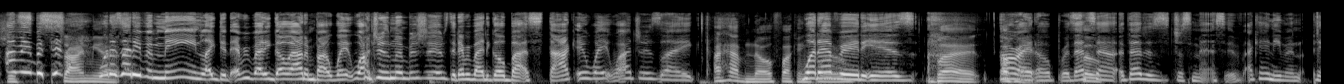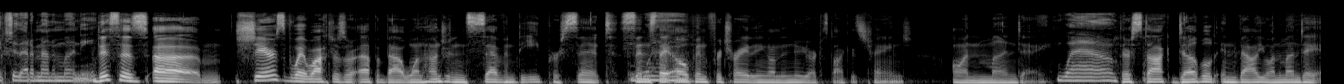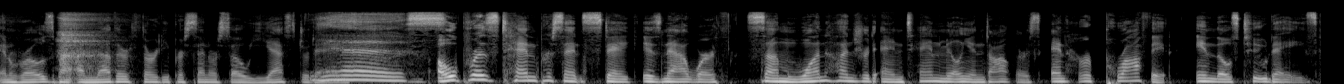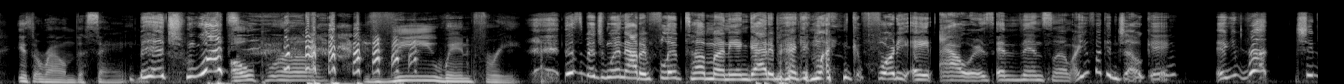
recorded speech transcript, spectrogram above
I mean, but then, what up. does that even mean? Like, did everybody go out and buy Weight Watchers memberships? Did everybody go buy stock in Weight Watchers? Like, I have no fucking whatever clue, it is. But All okay, right, Oprah. That so sound that is just massive. I can't even picture that amount of money. This is um, shares of Weight Watchers are up about 170 percent since they opened for trading on the New York Stock Exchange on Monday. Wow. Their stock doubled in value on Monday and rose by another 30% or so yesterday. Yes. Oprah's 10% stake is now worth some $110 million, and her profit in those two days is around the same. Bitch, what? Oprah the Winfrey. This bitch went out and flipped her money and got it back in like 48 hours and then some. Are you fucking joking? Are you what? She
